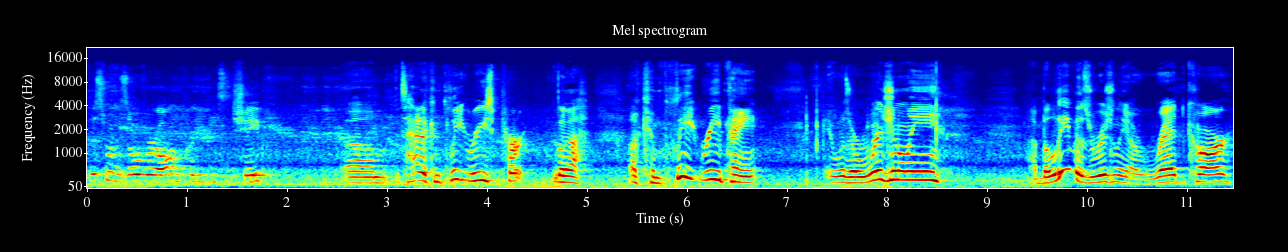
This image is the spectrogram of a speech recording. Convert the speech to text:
This one is overall in pretty decent shape. Um, it's had a complete re- a complete repaint. It was originally, I believe, it was originally a red car,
